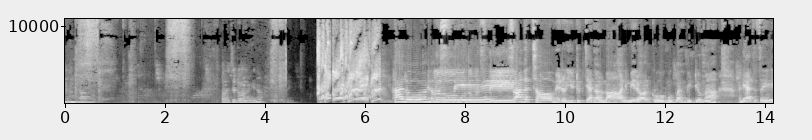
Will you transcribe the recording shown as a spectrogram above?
हेलो नमस्ते। स्वागत छ मेरो युट्युब च्यानलमा अनि मेरो अर्को मुखबाङ भिडियोमा। अनि आज चाहिँ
